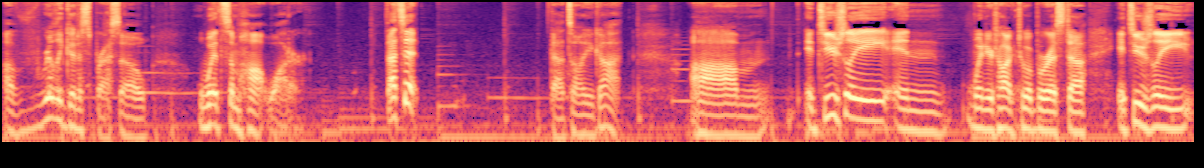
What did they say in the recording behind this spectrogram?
of really good espresso with some hot water. That's it. That's all you got. Um, it's usually in when you're talking to a barista, it's usually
